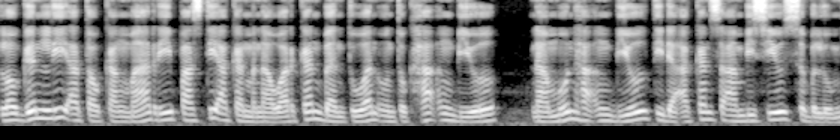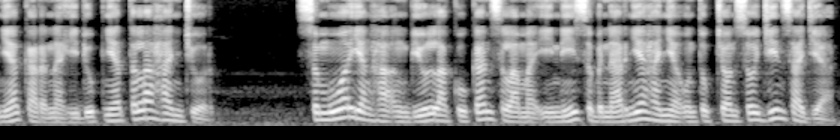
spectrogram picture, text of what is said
Logan Lee atau Kang Ma Ri pasti akan menawarkan bantuan untuk Ha Eung Byul, namun Ha Eung Byul tidak akan seambisius sebelumnya karena hidupnya telah hancur. Semua yang Ha Eung Byul lakukan selama ini sebenarnya hanya untuk Chon So Jin saja.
